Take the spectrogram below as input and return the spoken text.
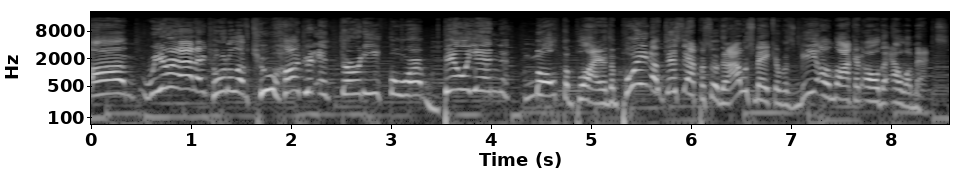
um, we are at a total of 234 billion multiplier. The point of this episode that I was making was me unlocking all the elements.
